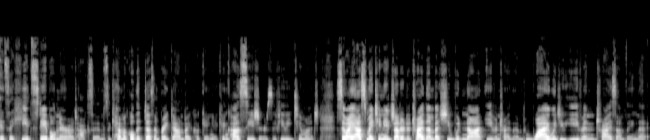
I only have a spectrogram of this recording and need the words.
it's a heat stable neurotoxin. It's a chemical that doesn't break down by cooking. It can cause seizures if you eat too much. So I asked my teenage daughter to try them, but she would not even try them. Why would you even try something that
